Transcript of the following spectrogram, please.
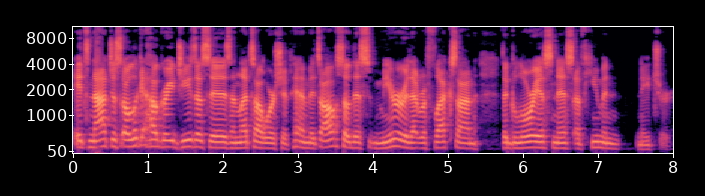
it's not just, oh, look at how great Jesus is and let's all worship him. It's also this mirror that reflects on the gloriousness of human nature.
